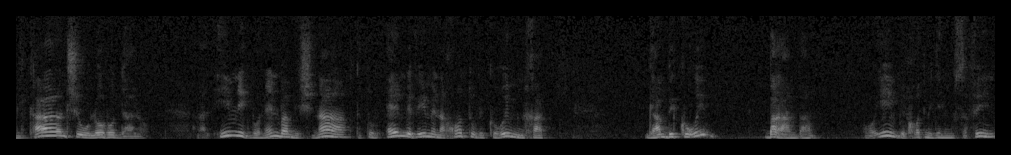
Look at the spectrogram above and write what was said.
מכאן שהוא לא הודה לו. אבל אם נתבונן במשנה, כתוב, אין מביאים מנחות וביקורים מנחת. גם ביקורים ברמב"ם, רואים בהלכות מדין מוספים,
